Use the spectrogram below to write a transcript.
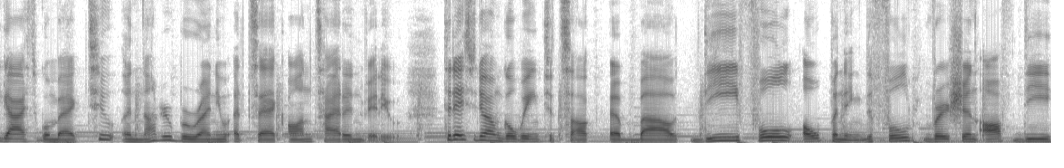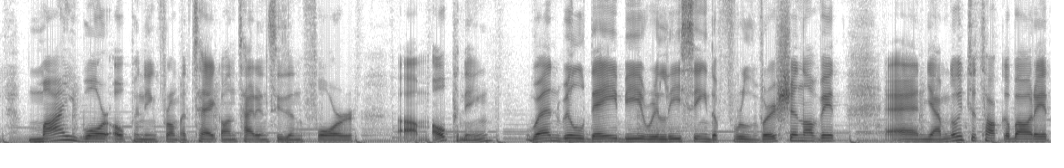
guys, welcome back to another brand new Attack on Titan video. Today's video I'm going to talk about the full opening, the full version of the My War opening from Attack on Titan Season 4 um, opening when will they be releasing the full version of it? And yeah i'm going to talk about it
